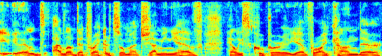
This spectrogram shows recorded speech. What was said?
and i love that record so much. I mean you have alice cooper you have roy khan there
